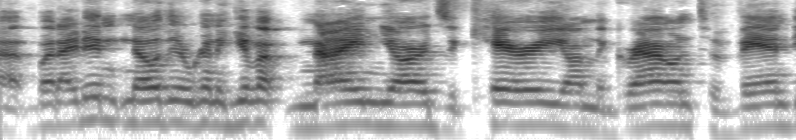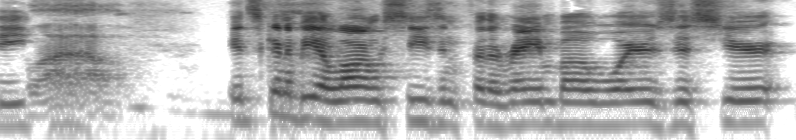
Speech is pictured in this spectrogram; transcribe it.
uh, but I didn't know they were going to give up nine yards of carry on the ground to Vandy. Wow. It's going to be a long season for the Rainbow Warriors this year.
